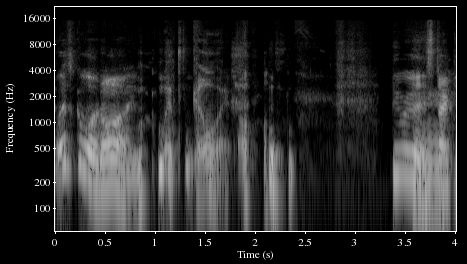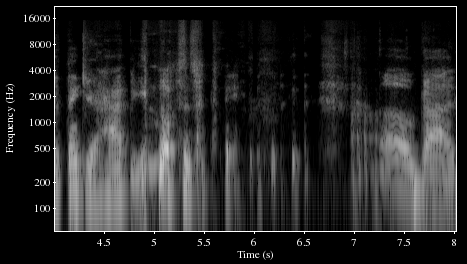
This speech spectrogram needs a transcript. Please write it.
What's going on? What's going on? People are gonna start to think you're happy. oh God!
